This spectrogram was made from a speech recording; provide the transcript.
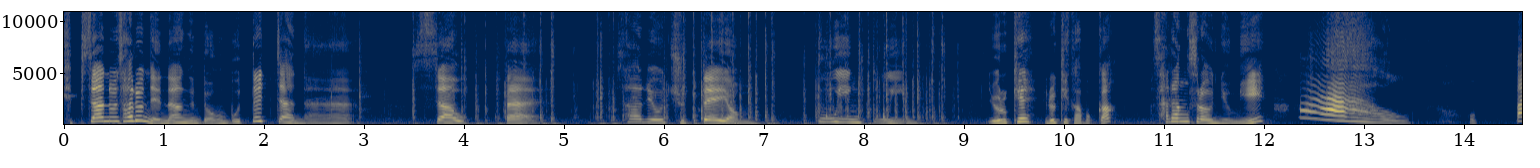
집사는 사료 내낭은 너무 못됐잖아. 싸 오빠 사료 주대염 뿌잉 뿌잉. 요렇게 이렇게 가볼까? 사랑스러운 유미. 아우, 오빠,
